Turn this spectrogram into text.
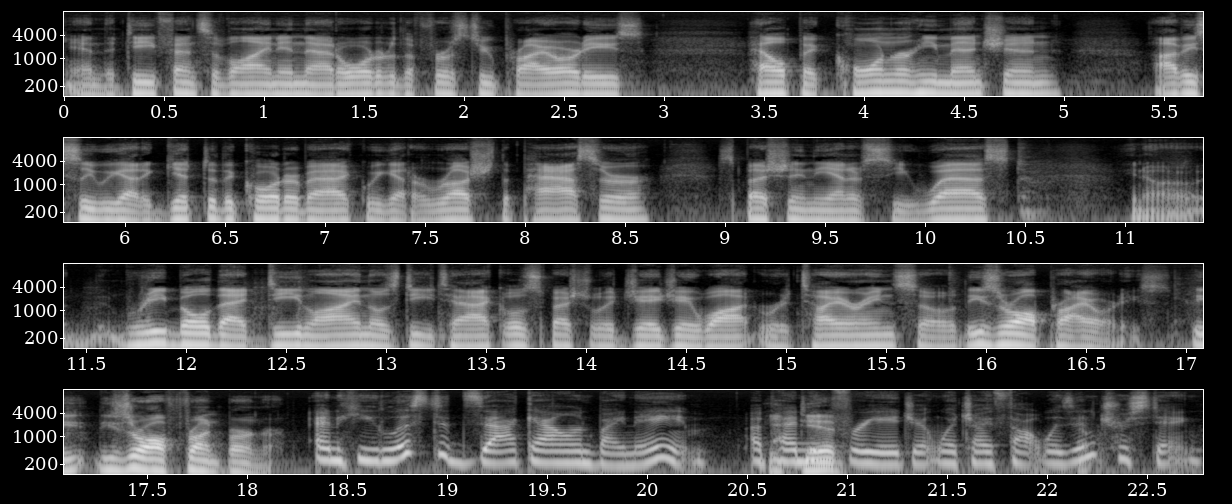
and the defensive line in that order. The first two priorities help at corner, he mentioned. Obviously, we got to get to the quarterback. We got to rush the passer, especially in the NFC West. You know, rebuild that D line, those D tackles, especially with J.J. Watt retiring. So these are all priorities. These, these are all front burner. And he listed Zach Allen by name, a pending did. free agent, which I thought was interesting.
